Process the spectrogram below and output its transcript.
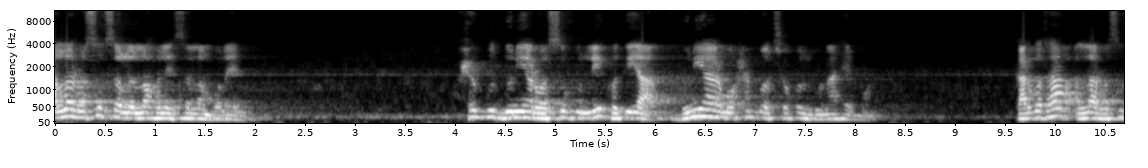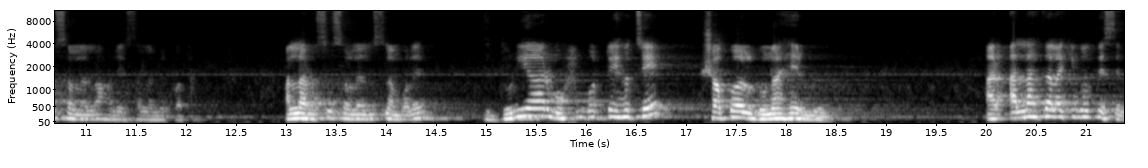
আল্লাহ রসুল সাল্লাহ সাল্লাম বলেন হেব্বুদ দুনিয়া রসুকুল্লি খতিয়া দুনিয়ার মোহাম্মদ সকল গুনাহের মন কার কথা? আল্লাহ রসুল সাল্লাহ সাল্লামের কথা। আল্লাহ রসুল সাল্লাহাম বলেন দুনিয়ার মোহাম্মদটাই হচ্ছে সকল গুনাহের মূল। আর আল্লাহ তালা কি বলতেছেন?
